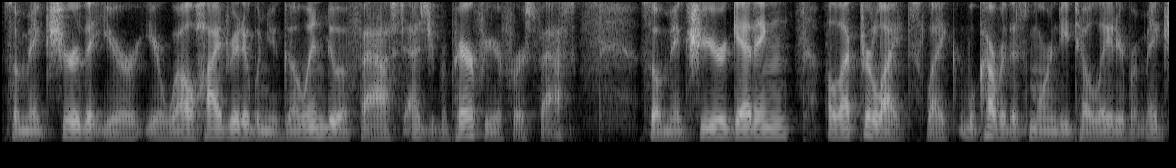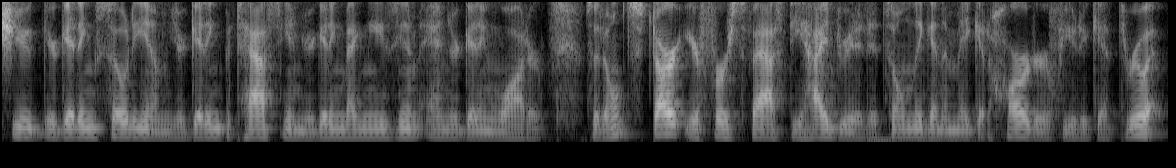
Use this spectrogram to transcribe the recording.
So make sure that you're you're well hydrated when you go into a fast as you prepare for your first fast. So make sure you're getting electrolytes, like we'll cover this more in detail later, but make sure you're getting sodium, you're getting potassium, you're getting magnesium, and you're getting water. So don't start your first fast dehydrated. It's only going to make it harder for you to get through it.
